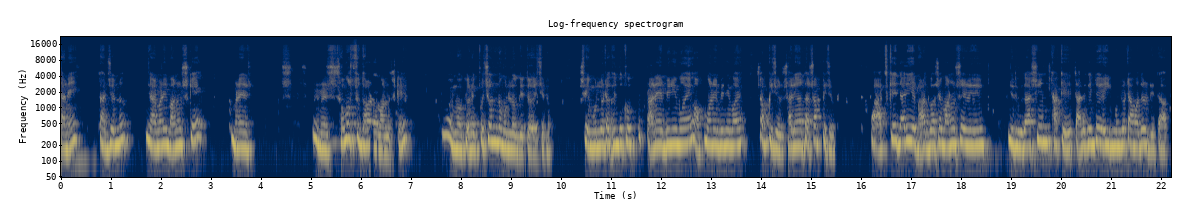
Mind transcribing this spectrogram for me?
জানে তার জন্য জার্মানির মানুষকে মানে সমস্ত ধরনের মানুষকে মানে প্রচণ্ড মূল্য দিতে হয়েছিল। সেই মূল্যটা কিন্তু খুব প্রাণের বিনিময়ে, অপমানের বিনিময়ে সবকিছু, স্বাধীনতা সবকিছু। আজকে দাঁড়িয়ে ভারতবর্ষের মানুষের যদি উদাসীন থাকে, তাহলে কিন্তু এই মূল্যটা আমাদেরও দিতে হবে।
